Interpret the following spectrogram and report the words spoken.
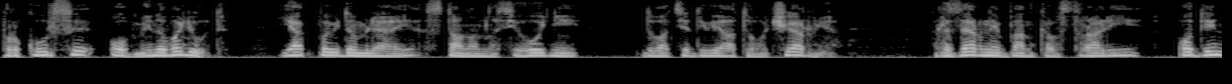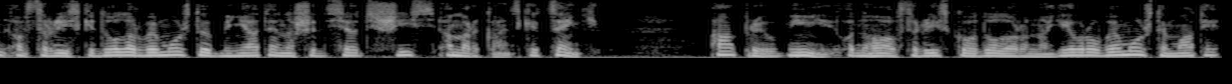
Про курси обміну валют. Як повідомляє станом на сьогодні, 29 червня, Резервний банк Австралії, один австралійський долар ви можете обміняти на 66 американських центів. А при обміні одного австралійського долара на євро ви можете мати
